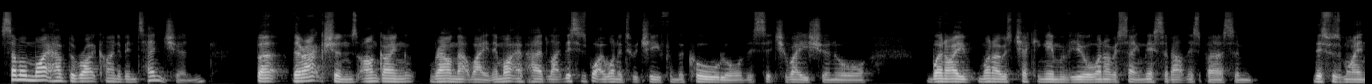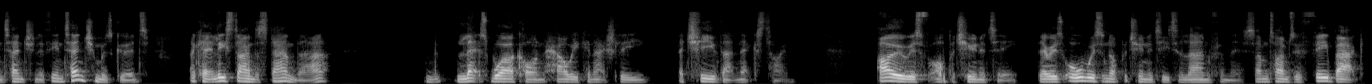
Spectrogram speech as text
someone might have the right kind of intention but their actions aren't going round that way. They might have had like, this is what I wanted to achieve from the call or this situation, or when I when I was checking in with you, or when I was saying this about this person, this was my intention. If the intention was good, okay, at least I understand that. Let's work on how we can actually achieve that next time. O is for opportunity. There is always an opportunity to learn from this. Sometimes with feedback,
